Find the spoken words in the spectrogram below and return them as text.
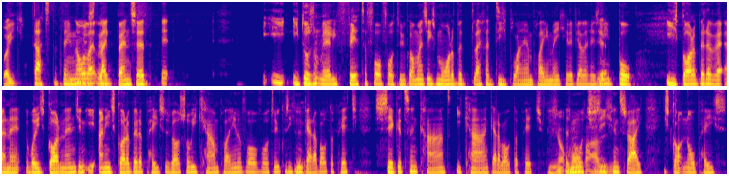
like That's the thing, He no, like, it. like Ben said, it, he, he doesn't really fit a 4 4 2 Gomes. He's more of a like a deep lying playmaker, if you like, isn't Yeah. he? But he's got a bit of an well, he's got an engine and he's got a bit of pace as well, so he can play in a 4 4 2 because he can get about the pitch. Sigurdsson can't. He can't get about the pitch as much as he is he? can try. He's got no pace,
